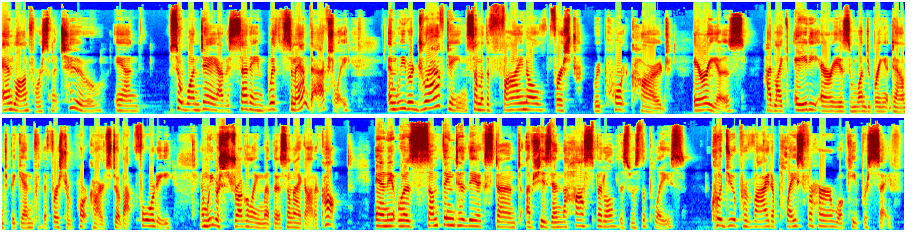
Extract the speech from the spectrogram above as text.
and law enforcement too. And so one day I was sitting with Samantha actually and we were drafting some of the final first report card areas, had like 80 areas and wanted to bring it down to begin for the first report cards to about 40. And we were struggling with this and I got a call. And it was something to the extent of she's in the hospital. This was the police. Could you provide a place for her? We'll keep her safe.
